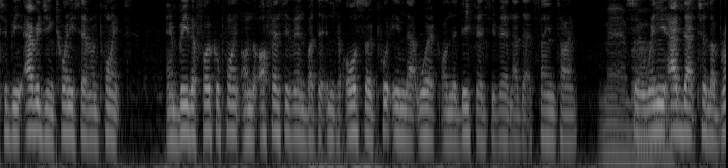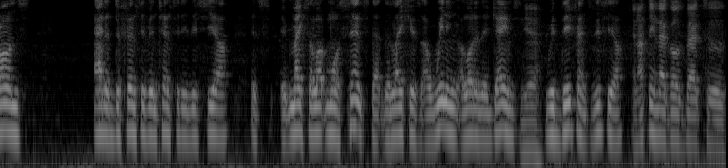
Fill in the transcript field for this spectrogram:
to be averaging 27 points and be the focal point on the offensive end, but then to also put in that work on the defensive end at that same time. man. So bro, when you add that to LeBron's added defensive intensity this year, it's it makes a lot more sense that the Lakers are winning a lot of their games Yeah. with defense this year. and I think that goes back to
